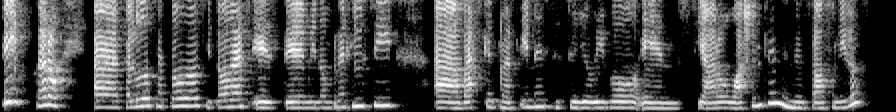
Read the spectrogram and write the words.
Sí, claro. Ah, saludos a todos y todas. Este, mi nombre es Lucy uh, Vázquez Martínez. Este, yo vivo en Seattle, Washington, en Estados Unidos.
